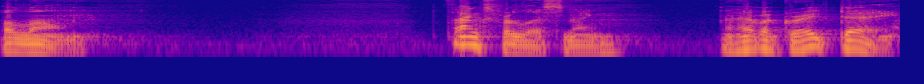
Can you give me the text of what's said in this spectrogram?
alone. Thanks for listening, and have a great day.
